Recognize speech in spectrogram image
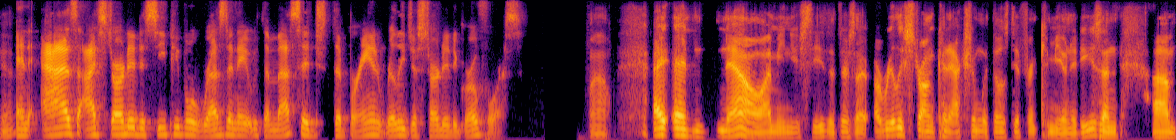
Yeah. And as I started to see people resonate with the message, the brand really just started to grow for us. Wow. And now, I mean, you see that there's a, a really strong connection with those different communities. And, um,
